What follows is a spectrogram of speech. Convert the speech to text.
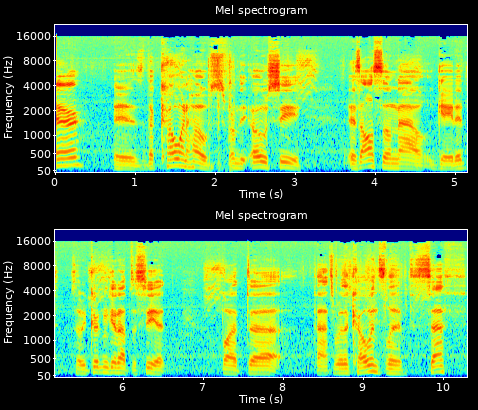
There is the Cohen House from the OC. Is also now gated, so we couldn't get up to see it. But uh, that's where the Cohens lived. Seth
